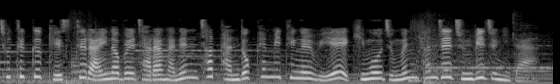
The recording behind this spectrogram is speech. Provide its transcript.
초특급 게스트 라인업을 자랑하는 첫 단독 팬미팅을 위해 김호중은 현재 준비 중이다.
